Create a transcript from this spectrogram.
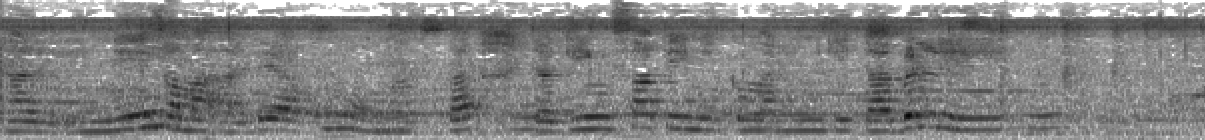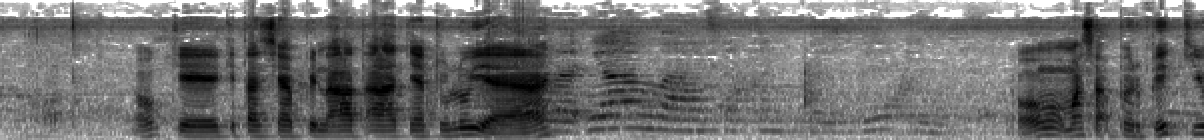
Hari ini sama adik aku mau masak daging sapi ini kemarin kita beli. Oke, kita siapin alat-alatnya dulu ya. Alatnya masakan barbecue. Oh, mau masak barbeque?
